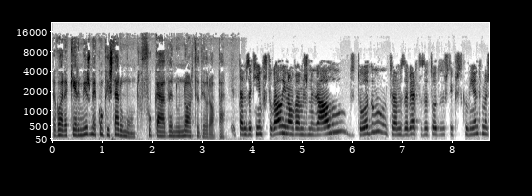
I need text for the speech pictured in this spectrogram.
Agora quer mesmo é conquistar o mundo, focada no norte da Europa. Estamos aqui em Portugal e não vamos negá-lo de todo. Estamos abertos a todos os tipos de cliente, mas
